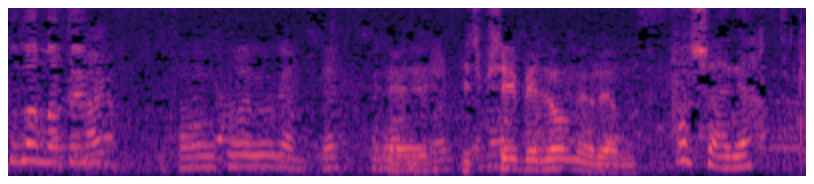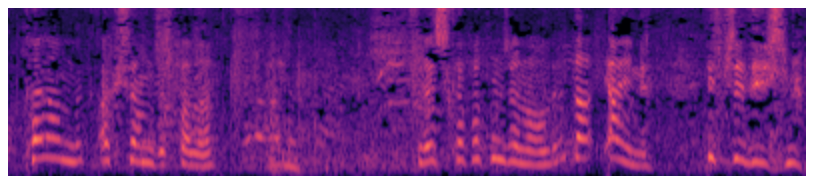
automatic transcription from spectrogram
Bulamadım. Ee, hiçbir şey belli olmuyor yalnız. Boş ver ya. Karanlık, akşamdır falan. Flaşı kapatınca ne oluyor? Da aynı. Hiçbir şey değişmiyor.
